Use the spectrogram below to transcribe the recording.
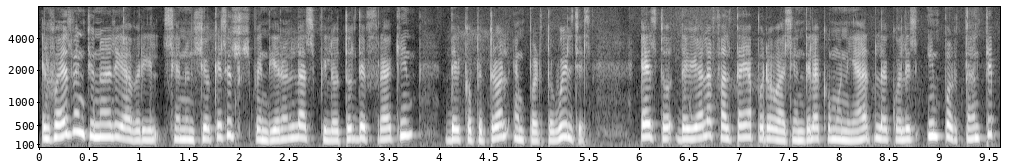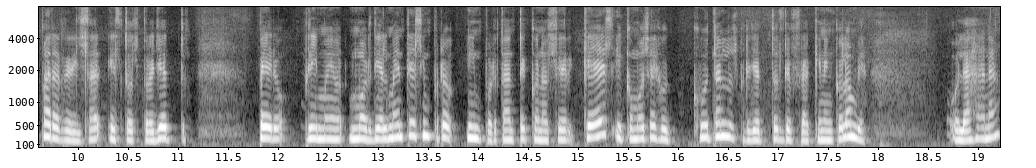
El jueves 21 de abril se anunció que se suspendieron las pilotos de fracking de Ecopetrol en Puerto Wilches, esto debido a la falta de aprobación de la comunidad, la cual es importante para realizar estos proyectos. Pero primordialmente es importante conocer qué es y cómo se ejecutan los proyectos de fracking en Colombia. Hola, Hanna.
